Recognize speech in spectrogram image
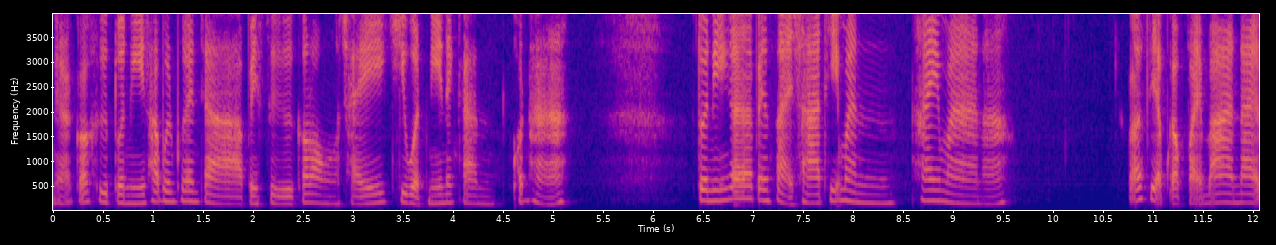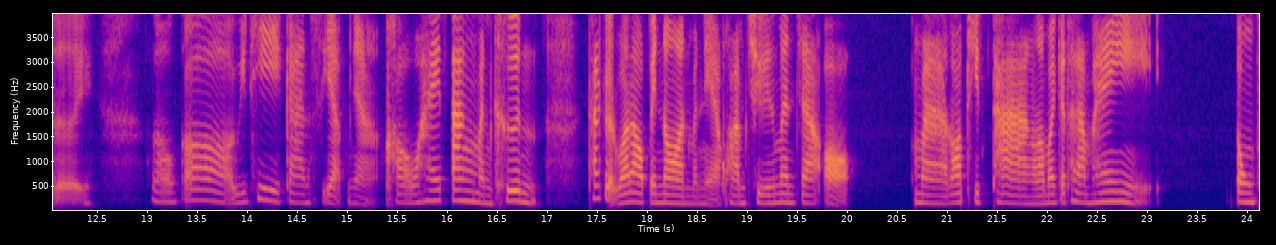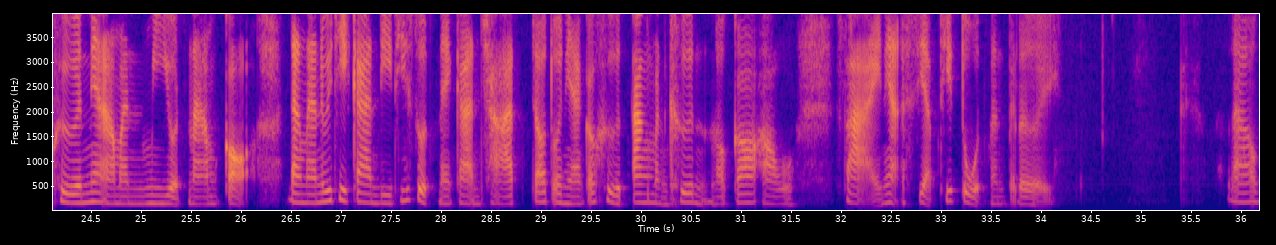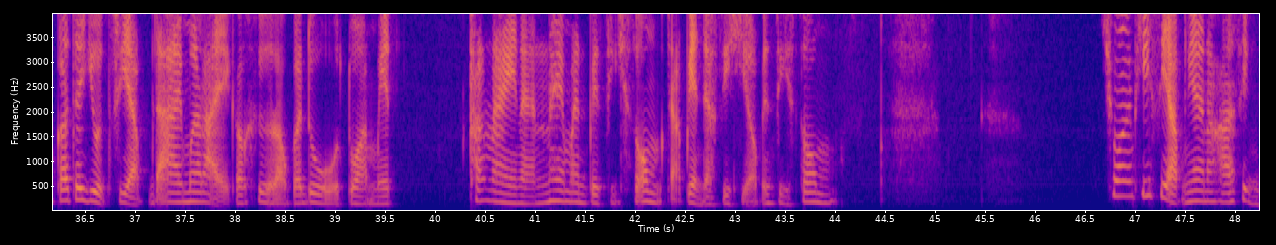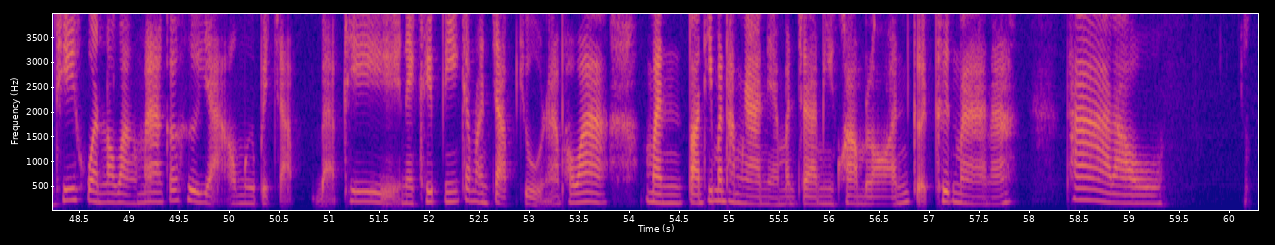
เนี่ยก็คือตัวนี้ถ้าเพื่อนๆจะไปซื้อก็ลองใช้คีย์เวิร์ดนี้ในการค้นหา ตัวนี้ก็จะเป็นสายชาร์จที่มันให้มานะ ก็เสียบกับไฟบ้านได้เลยแล้วก็วิธีการเสียบเนี่ยเขาให้ตั้งมันขึ้น ถ้าเกิดว่าเราไปนอนมันเนี่ยความชื้นมันจะออกมารอบทิศทางแล้วมันก็จะทำให้ ตรงพื้นเนี่ยมันมีหยดน้ำเกาะ ดังนั้นวิธีการดีที่สุดในการชาร์จ เจ้าตัวนี้ก็คือตั้งมันขึ้น แล้วก็เอาสายเนี่ยเสียบที่ตูดมันไปเลย แล้วก็จะหยุดเสียบได้เมื่อไหร่ก็คือเราก็ดูตัวเม็ดข้างในนั้นให้มันเป็นสีส้ม จะเปลี่ยนจากสีเขียวเป็นสีส้ม ช่วงที่เสียบเนี่ยนะคะ สิ่งที่ควรระวังมากก็คืออย่าเอามือไปจับแบบที่ในคลิปนี้กำลังจับอยู่นะ เพราะว่ามันตอนที่มันทำงานเนี่ยมันจะมีความร้อนเกิดขึ้นมานะ ถ้าเรา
